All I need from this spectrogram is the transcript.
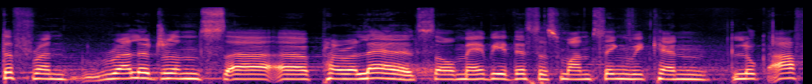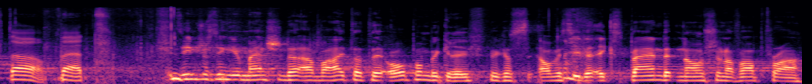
different religions uh, uh, parallel. So maybe this is one thing we can look after that. It's interesting you mentioned the erweiterte Opernbegriff because obviously the expanded notion of opera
